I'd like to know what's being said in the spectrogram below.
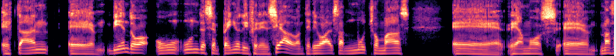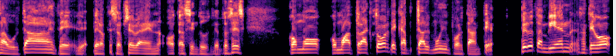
están eh, viendo un, desempeño diferenciado, han tenido alzas mucho más eh, digamos, eh, más abultadas de, lo que se observa en otras industrias. Entonces, como, como atractor de capital muy importante, pero también, Santiago,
